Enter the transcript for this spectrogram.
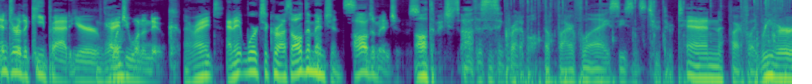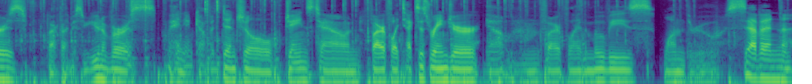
enter the keypad here Okay. what you want to nuke. All right. And it works across all dimensions. All dimensions. All dimensions. Oh, this is incredible. The Firefly seasons two through ten, Firefly Reavers, Firefly Mr. Universe, Companion Confidential, Jaynestown, Firefly Texas Ranger, yeah, mhm, Firefly the movies one through seven.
